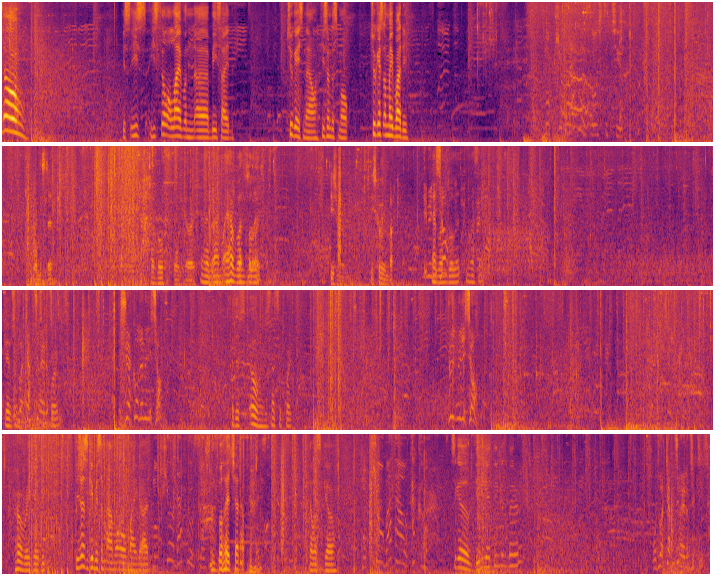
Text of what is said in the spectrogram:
No! He's, he's, he's still alive on uh, B side. Two guys now. He's on the smoke. Two guys on my body. One's dead. I both one guy. I have, um, I have one bullet. He's running. He's coming back. Have one bullet. What's that? They have some support. But there's, oh, he's not support. Plus de. Oh my god, you just give me some ammo, oh my god. Bullet, shut up guys. Yeah, let's go. Omega D, I think is better. On doit capturer l'objectif.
